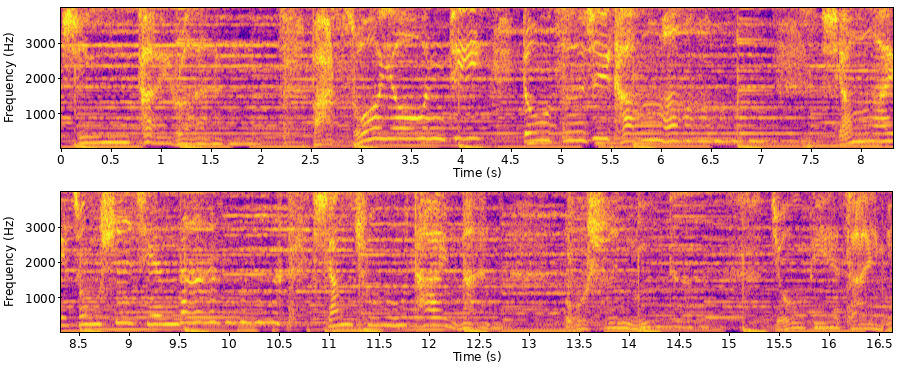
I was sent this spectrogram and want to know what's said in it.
心太软，把所有问题都自己扛。相爱总是简单，相处太难。不是你的就别再勉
